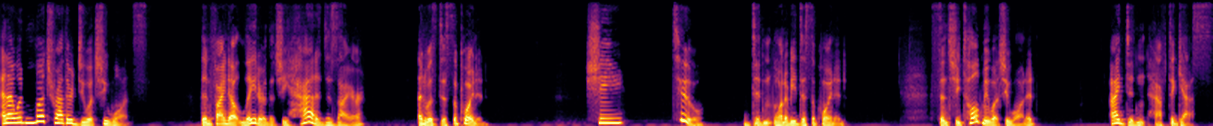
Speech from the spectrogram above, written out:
and I would much rather do what she wants than find out later that she had a desire and was disappointed. She, too, didn't want to be disappointed. Since she told me what she wanted, I didn't have to guess.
